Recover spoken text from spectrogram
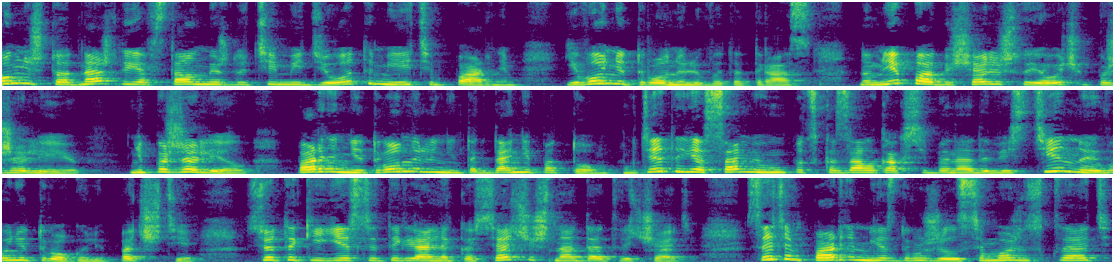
Помню, что однажды я встал между теми идиотами и этим парнем. Его не тронули в этот раз, но мне пообещали, что я очень пожалею. Не пожалел. Парня не тронули ни тогда, ни потом. Где-то я сам ему подсказал, как себя надо вести, но его не трогали. Почти. Все-таки, если ты реально косячишь, надо отвечать. С этим парнем я сдружился, можно сказать.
